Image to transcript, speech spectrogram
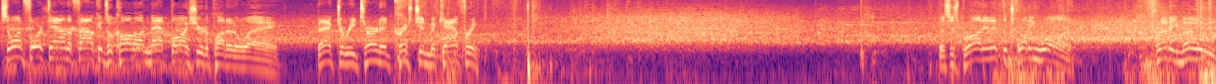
So on fourth down, the Falcons will call on Matt Bosher to punt it away. Back to return it, Christian McCaffrey. This is brought in at the 21. Pretty move.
